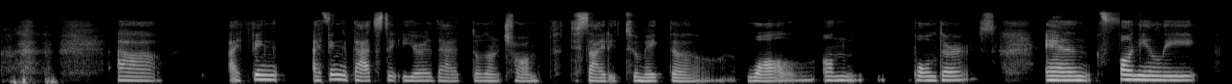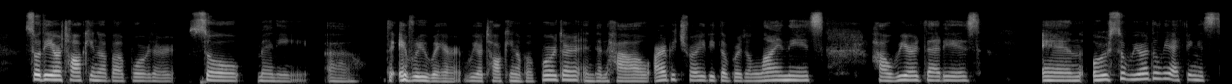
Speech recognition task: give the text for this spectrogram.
uh, I think I think that's the year that Donald Trump decided to make the wall on boulders. And funnily, so they are talking about border so many uh, the everywhere. We are talking about border and then how arbitrary the border line is, how weird that is. And also weirdly, I think it's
